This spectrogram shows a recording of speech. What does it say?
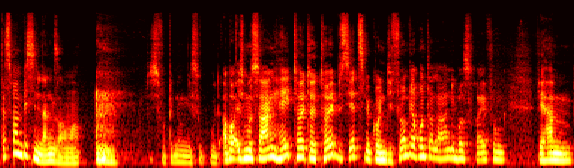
Das war ein bisschen langsamer. Die Verbindung nicht so gut. Aber ich muss sagen, hey, toi, toi, toi, bis jetzt, wir konnten die Firmware runterladen übers Freifunk. Wir haben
